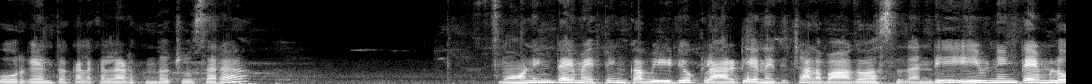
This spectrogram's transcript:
కూరగాయలతో కలకలాడుతుందో చూసారా? మార్నింగ్ టైం అయితే ఇంకా వీడియో క్లారిటీ అనేది చాలా బాగా వస్తుందండి. ఈవినింగ్ టైంలో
